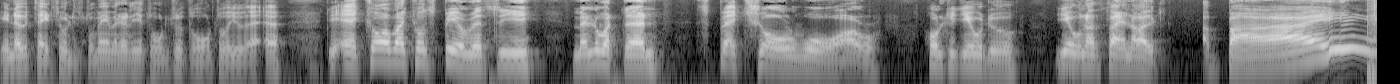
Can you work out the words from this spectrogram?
I nutid så liksom, om det är jättehårt, superhårt så ju. Eh, eh. Det är Carva Conspiracy med låten Special War. Håll till godo. Jonas signar ut. Bye!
